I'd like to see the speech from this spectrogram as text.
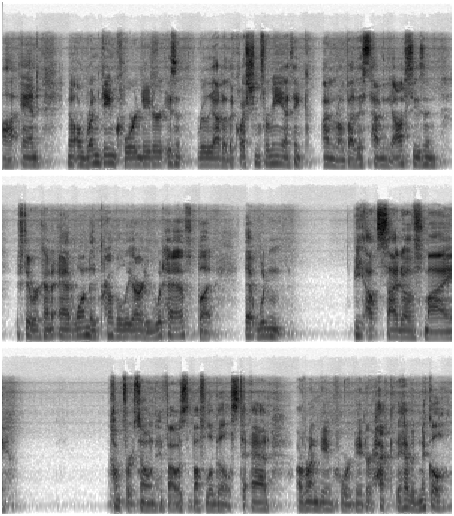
Uh, and you know, a run game coordinator isn't really out of the question for me. I think I don't know by this time in the offseason, if they were going to add one, they probably already would have, but that wouldn't be outside of my comfort zone if I was the Buffalo Bills to add a run game coordinator. Heck, they have a nickel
